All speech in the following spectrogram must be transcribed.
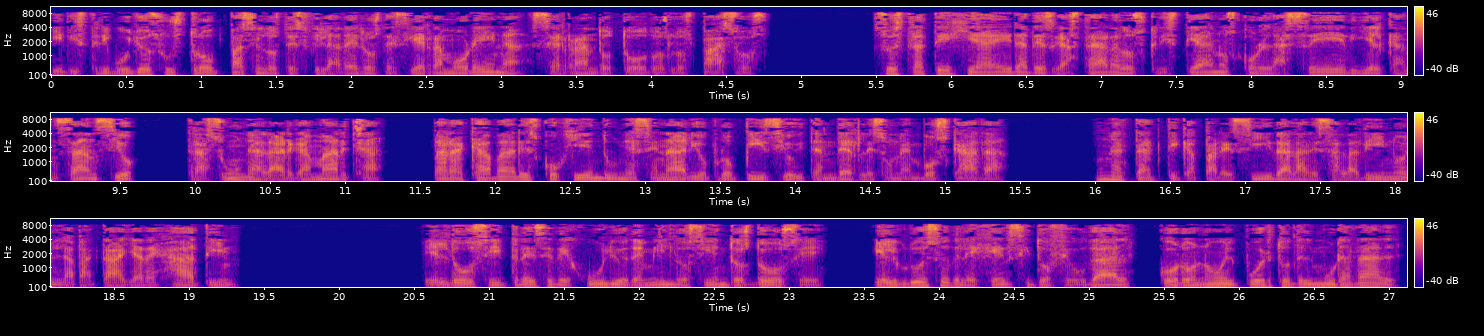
y distribuyó sus tropas en los desfiladeros de Sierra Morena, cerrando todos los pasos. Su estrategia era desgastar a los cristianos con la sed y el cansancio tras una larga marcha, para acabar escogiendo un escenario propicio y tenderles una emboscada. Una táctica parecida a la de Saladino en la batalla de Hattin. El 12 y 13 de julio de 1212, el grueso del ejército feudal coronó el puerto del Muradal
